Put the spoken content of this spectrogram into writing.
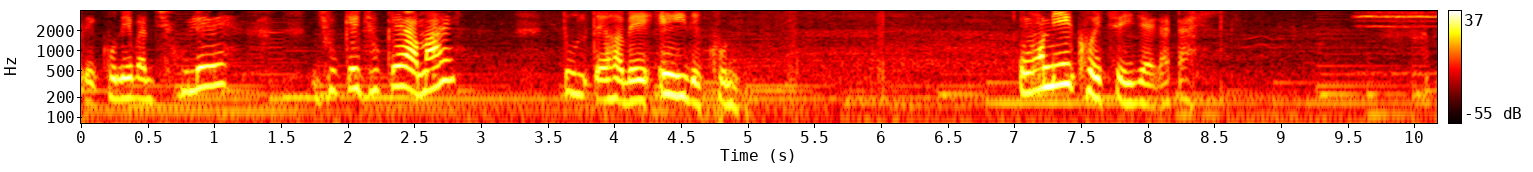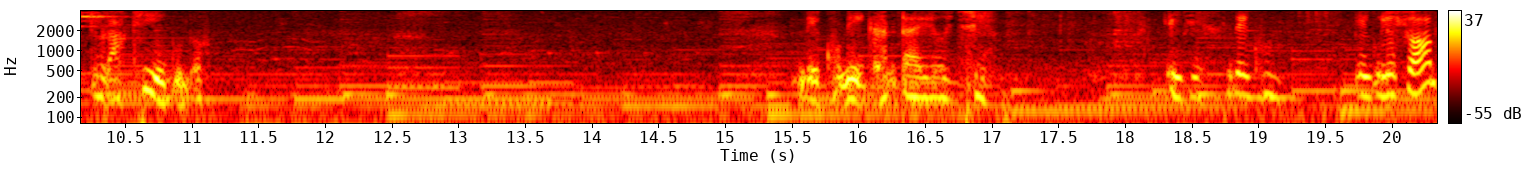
দেখুন, এবার ঝুলে ঝুঁকে ঝুঁকে আমায় তুলতে হবে। এই দেখুন। অনেক হয়েছে এই জায়গাটায়। রাখি এগুলো। দেখুন, এইখানটায় রয়েছে। এই যে, দেখুন, এগুলো সব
